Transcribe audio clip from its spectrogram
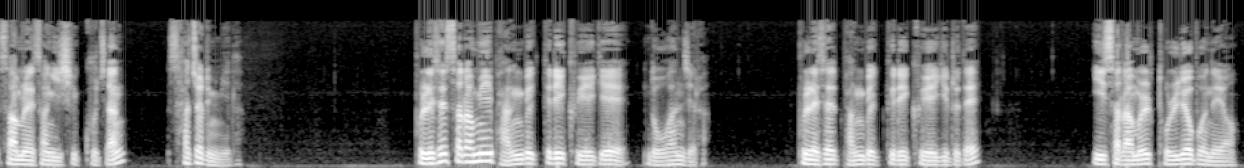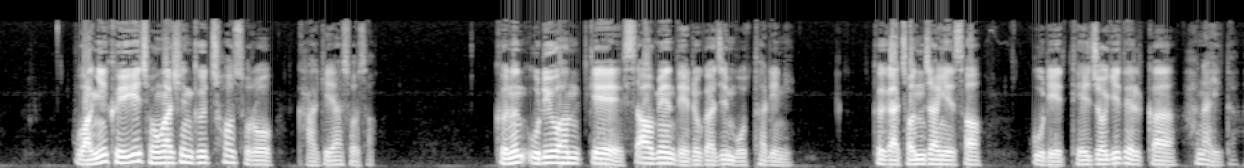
사무엘상 29장 4절입니다. 블레셋 사람이 방백들이 그에게 노한지라. 블레셋 방백들이 그에게 이르되 이 사람을 돌려보내어 왕이 그에게 정하신 그 처소로 가게 하소서. 그는 우리와 함께 싸움에 내려가지 못하리니 그가 전장에서 우리의 대적이 될까 하나이다.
